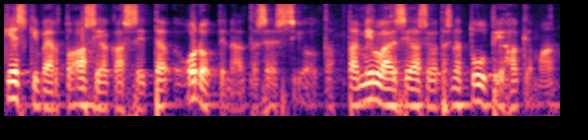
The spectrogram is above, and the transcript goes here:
keskivertoasiakas sitten odotti näiltä sessioilta? Tai millaisia asioita sinne tultiin hakemaan?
